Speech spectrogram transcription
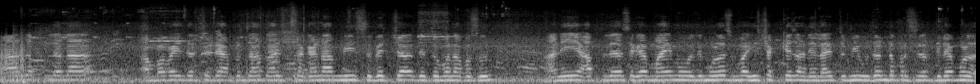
आज आपल्याला अंबाबाई दर्शनासाठी आपण जात आहे. सगळ्यांना मी शुभेच्छा देतो मनापासून. आणि आपल्या सगळ्या माय मोहलीमुळेच हे शक्य झालेलं आहे. तुम्ही उदंड प्रतिसाद दिल्यामुळं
